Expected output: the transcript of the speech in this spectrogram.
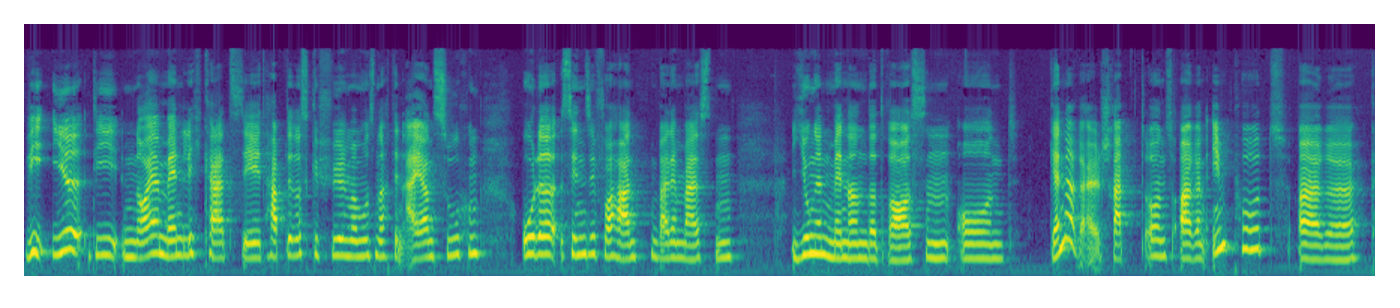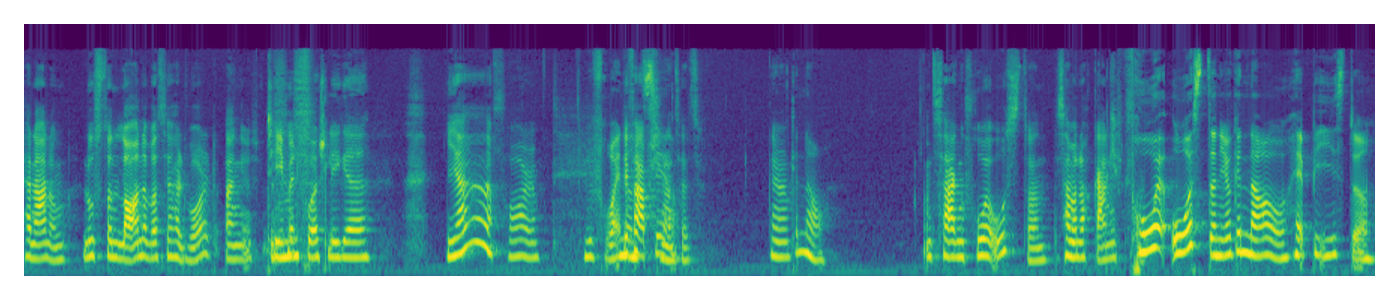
Wie ihr die neue Männlichkeit seht, habt ihr das Gefühl, man muss nach den Eiern suchen oder sind sie vorhanden bei den meisten jungen Männern da draußen und generell schreibt uns euren Input, eure, keine Ahnung, Lust und Laune, was ihr halt wollt eigentlich. Themenvorschläge. ja, voll. Wir freuen wir uns. Wir verabschieden uns jetzt. Ja. Genau. Und sagen frohe Ostern. Das haben wir noch gar nicht gesagt. Frohe Ostern, ja genau. Happy Easter.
